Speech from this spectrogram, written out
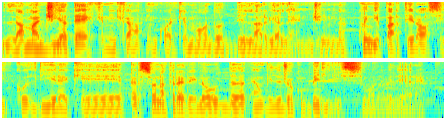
la magia tecnica in qualche modo dell'Unreal Engine. Quindi partirò sì col dire che Persona 3 Reload è un videogioco bellissimo da vedere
